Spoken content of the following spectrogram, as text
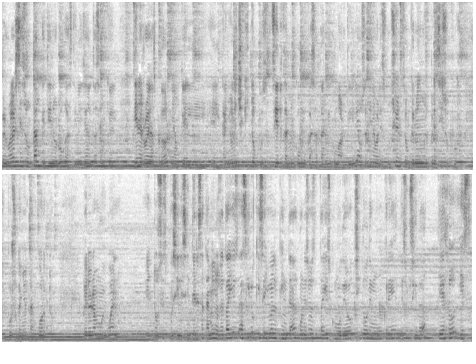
pero ver si es un tanque, tiene orugas, tiene llantas, aunque tiene ruedas, perdón, y aunque el, el cañón es chiquito, pues sirve también como cazatanque, como artillería, o sea, tiene varias funciones, aunque no es muy preciso por, por su cañón tan corto, interesa también los detalles, así lo quise yo al pintar, con esos detalles como de óxido, de mucre, de suciedad. Eso es,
